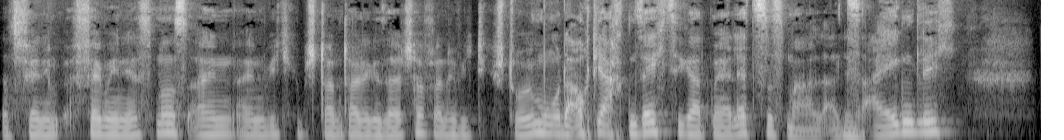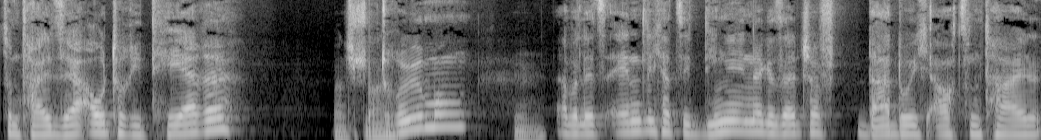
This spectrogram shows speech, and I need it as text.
dass Fem- Feminismus ein, ein wichtiger Bestandteil der Gesellschaft, eine wichtige Strömung oder auch die 68er hat man ja letztes Mal als Ja. eigentlich zum Teil sehr autoritäre Manchmal. Strömung, Mhm. aber letztendlich hat sie Dinge in der Gesellschaft dadurch auch zum Teil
